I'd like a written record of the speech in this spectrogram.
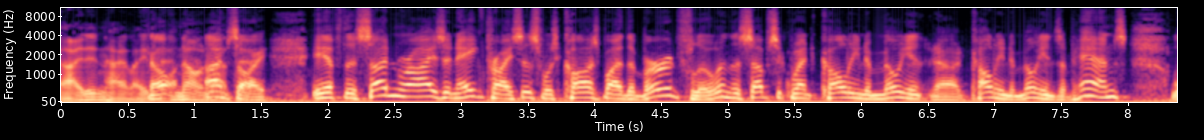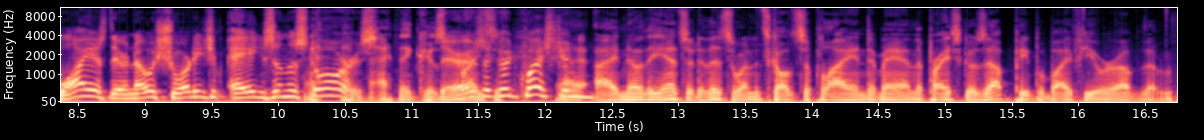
I didn't highlight No, that. No, I'm sorry. that. If the sudden rise in egg prices was caused by the bird flu and the subsequent culling of million, uh, culling of millions of hens, why is there no shortage of eggs in the stores? I think there's a good question. I, I know the answer to this one. It's called supply and demand. The price goes up, people buy fewer of them.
